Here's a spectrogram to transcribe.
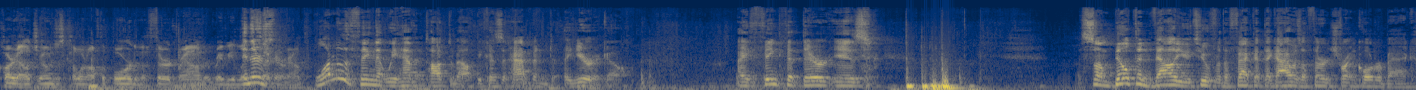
Cardale Jones is coming off the board in the third round or maybe late second round. one other thing that we haven't talked about because it happened a year ago. I think that there is some built-in value too for the fact that the guy was a third-string quarterback,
